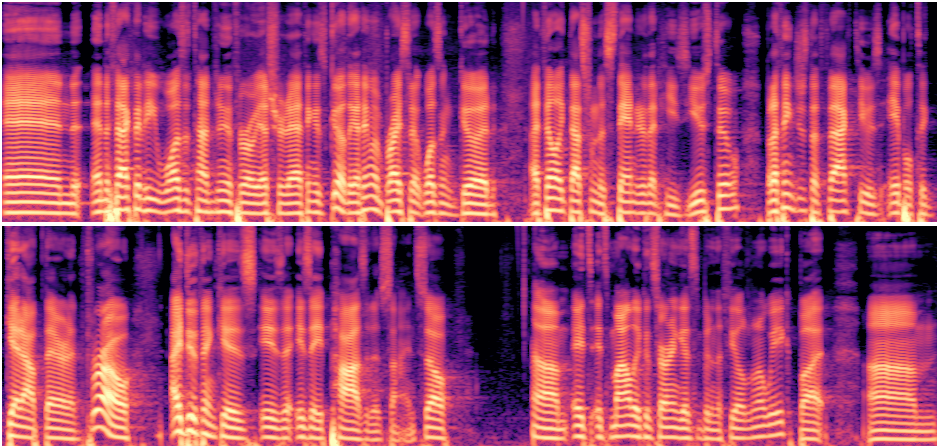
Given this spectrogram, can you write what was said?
and and the fact that he was attempting to throw yesterday, I think is good. Like I think when Bryce said it wasn't good, I feel like that's from the standard that he's used to. But I think just the fact he was able to get out there and throw, I do think is is is a positive sign. So. Um, it's it's mildly concerning. He hasn't been in the field in a week, but um,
